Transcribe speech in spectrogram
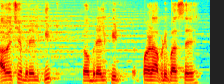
આવે છે બ્રેલ કિટ. તો બ્રેલ કિટ પણ આપણી પાસે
